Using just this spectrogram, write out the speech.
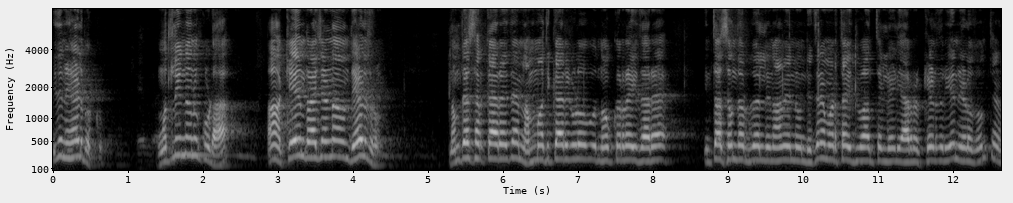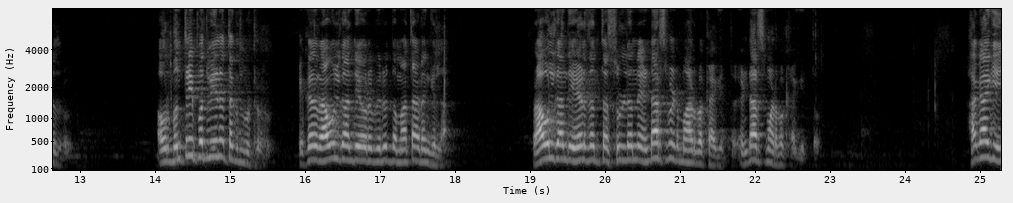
ಇದನ್ನು ಹೇಳಬೇಕು. ಮೊದಲಿಂದನೂ ಕೂಡ ಹಾಂ ಕೆ ಎನ್ ರಾಜಣ್ಣ ಒಂದು ಹೇಳಿದ್ರು. ನಮ್ಮದೇ ಸರ್ಕಾರ ಇದೆ, ನಮ್ಮ ಅಧಿಕಾರಿಗಳು, ನೌಕರರೇ ಇದ್ದಾರೆ. ಇಂಥ ಸಂದರ್ಭದಲ್ಲಿ ನಾವೇನು ನಿದ್ರೆ ಮಾಡ್ತಾ ಇದ್ವಾ ಅಂತೇಳಿ ಹೇಳಿ ಯಾರು ಕೇಳಿದ್ರು, ಏನು ಹೇಳೋದು ಅಂತ ಹೇಳಿದ್ರು. ಅವ್ರ ಮಂತ್ರಿ ಪದವಿನೇ ತೆಗೆದುಬಿಟ್ರು. ಯಾಕಂದರೆ ರಾಹುಲ್ ಗಾಂಧಿ ಅವರ ವಿರುದ್ಧ ಮಾತಾಡೋಂಗಿಲ್ಲ. ರಾಹುಲ್ ಗಾಂಧಿ ಹೇಳಿದಂಥ ಸುಳ್ಳನ್ನು ಎಂಡಾರ್ಸ್ಮೆಂಟ್ ಮಾಡಬೇಕಾಗಿತ್ತು ಎಂಡಾರ್ಸ್ ಮಾಡಬೇಕಾಗಿತ್ತು. ಹಾಗಾಗಿ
